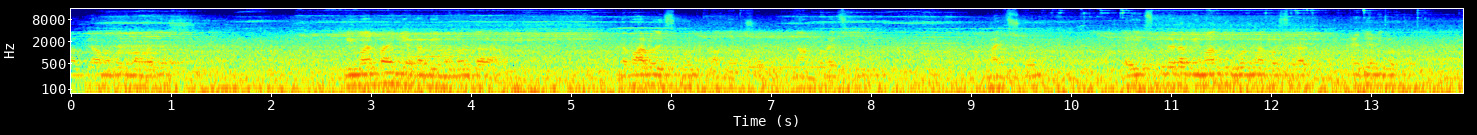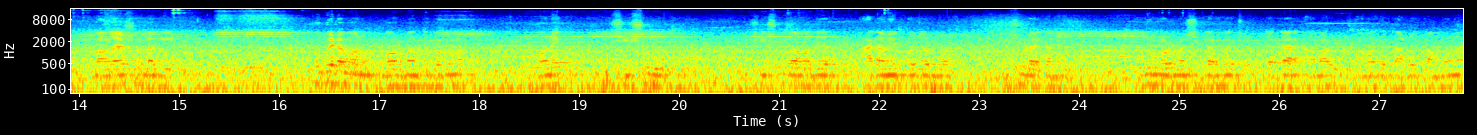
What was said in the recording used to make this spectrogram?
যাও সকালকে আমাদের বাংলাদেশ বিমান বাহিনী একটা বিমানের দ্বারা একটা ভালো স্কুল, বাংলাদেশের নাম করা স্কুল মাইল স্কুল। এই স্কুলে একটা বিমান দুর্ঘটনা করছে এটা ট্রেজেডি করতে বাংলাদেশের লাগে খুব এটা মন- মর্মান্তিক ঘটনা। অনেক শিশু শিশু আমাদের আগামী প্রজন্ম শিশুরা এখানে দুর্ঘটনার শিকার হয়েছে। যেটা আমার আমাদের কারোর কাম্য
